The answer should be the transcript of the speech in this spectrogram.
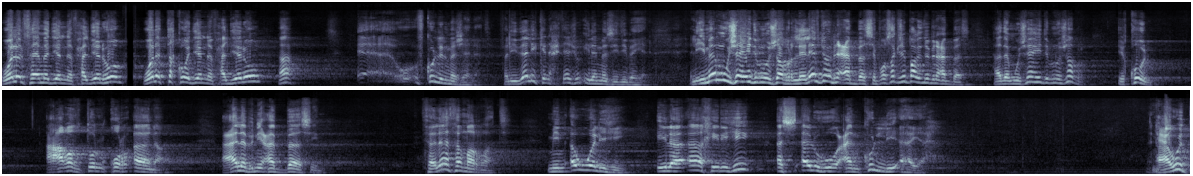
ولا الفهم ديالنا في حال ديالهم ولا التقوى ديالنا في حال ديالهم ها؟ في كل المجالات. فلذلك نحتاج إلى مزيد بيان. الإمام مجاهد بن جبر l'élève de ابن عباس ça que j'ai parlé de ابن عباس هذا مجاهد بن جبر يقول عرضت القرآن على ابن عباس ثلاث مرات من أوله إلى آخره أسأله عن كل آية. نعاود.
